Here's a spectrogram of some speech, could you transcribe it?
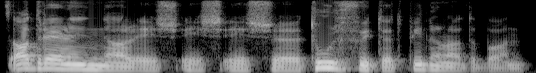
az adrenalinnal és, és, és túlfűtött pillanatban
